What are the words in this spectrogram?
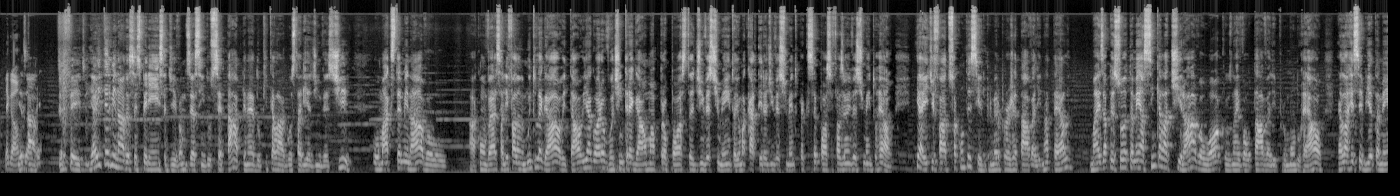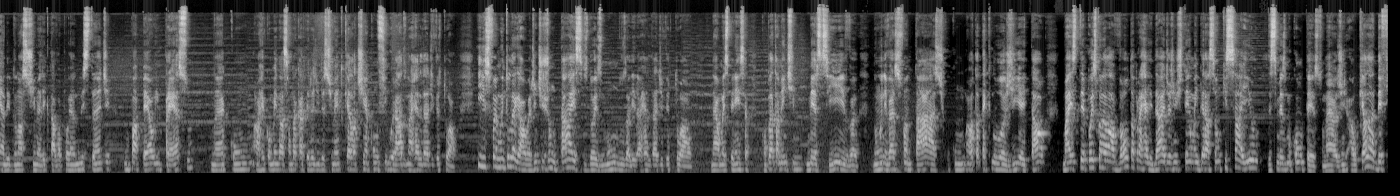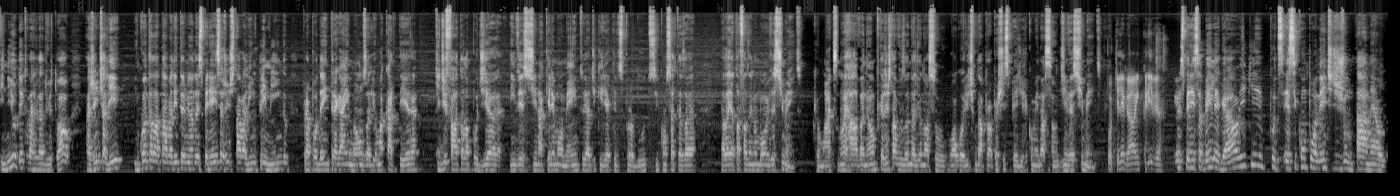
Legal. Exato. Perfeito. E aí, terminada essa experiência de, vamos dizer assim, do setup, né, do que, que ela gostaria de investir, o Max terminava o, a conversa ali falando muito legal e tal, e agora eu vou te entregar uma proposta de investimento, aí uma carteira de investimento para que você possa fazer um investimento real. E aí, de fato, isso acontecia. Ele primeiro projetava ali na tela, mas a pessoa também, assim que ela tirava o óculos né, e voltava ali para o mundo real, ela recebia também ali do nosso time ali que estava apoiando no stand um papel impresso né, com a recomendação da carteira de investimento que ela tinha configurado na realidade virtual. E isso foi muito legal, a gente juntar esses dois mundos ali da realidade virtual, né, uma experiência completamente imersiva, num universo fantástico, com alta tecnologia e tal, mas depois, quando ela volta para a realidade, a gente tem uma interação que saiu desse mesmo contexto. Né? Gente, o que ela definiu dentro da realidade virtual, a gente ali, enquanto ela estava ali terminando a experiência, a gente estava ali imprimindo para poder entregar em mãos ali uma carteira que de fato ela podia investir naquele momento e adquirir aqueles produtos e com certeza ela ia estar tá fazendo um bom investimento porque o Max não errava não, porque a gente estava usando ali o nosso o algoritmo da própria XP de recomendação de investimento. Pô, que legal, incrível. Foi uma experiência bem legal e que, putz, esse componente de juntar, né, o,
